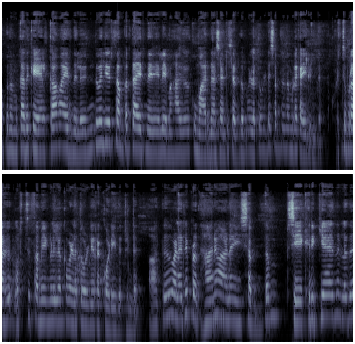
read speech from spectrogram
അപ്പൊ നമുക്കത് കേൾക്കാമായിരുന്നല്ലോ. എന്ത് വലിയൊരു സമ്പത്തായിരുന്നേ അല്ലേ മഹാകുമാരനാശാന്റെ ശബ്ദം വള്ളത്തോളിന്റെ ശബ്ദം നമ്മുടെ കയ്യിലുണ്ട്. കുറച്ച് കുറച്ച് സമയങ്ങളിലൊക്കെ വള്ളത്തോളിനെ റെക്കോർഡ് ചെയ്തിട്ടുണ്ട്. അത് വളരെ പ്രധാനമാണ് ഈ ശബ്ദം ശേഖരിക്കുക എന്നുള്ളത്.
